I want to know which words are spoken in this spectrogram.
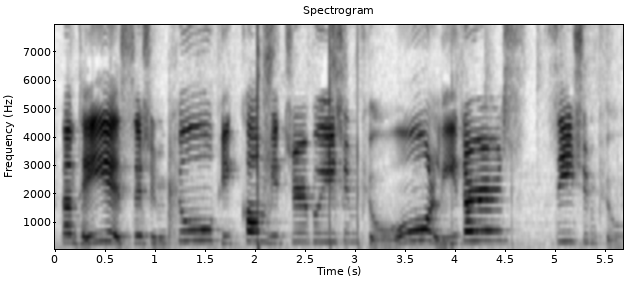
그다음 데이의 S 쉼표. become 쉼표. leaders C 쉼표.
